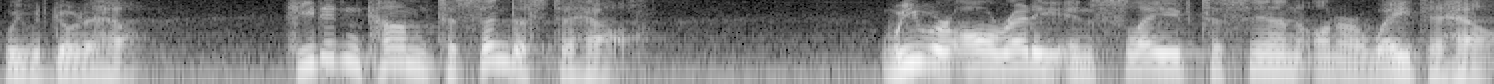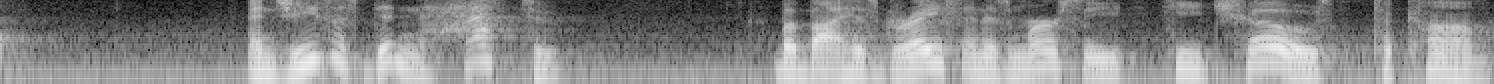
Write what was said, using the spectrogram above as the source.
we would go to hell. He didn't come to send us to hell. We were already enslaved to sin on our way to hell. And Jesus didn't have to. But by his grace and his mercy, he chose to come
